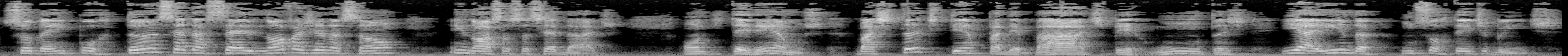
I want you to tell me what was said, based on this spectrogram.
sobre a importância da série Nova Geração em nossa sociedade onde teremos bastante tempo para debates, perguntas e ainda um sorteio de brindes.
